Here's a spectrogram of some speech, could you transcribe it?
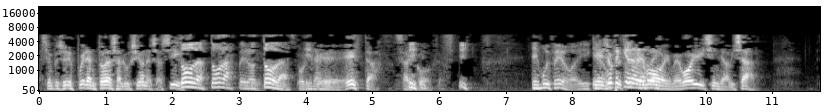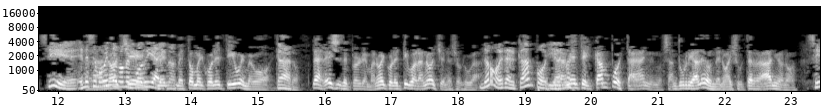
Se después eran todas alusiones así. Todas, todas, pero Sí. todas Porque eran. esta, cosa. Sí. Es muy feo. Y Y que yo usted que queda me de rey. voy, me voy sin avisar. Sí, en ese A la momento no me podía Me, ir. no. me tomo el colectivo y me voy. Claro. Claro, ese es el problema. No hay colectivo a la noche en esos lugares. No, era el campo y además... Generalmente el campo está en los andurriales donde no hay subterráneo, no. Sí,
